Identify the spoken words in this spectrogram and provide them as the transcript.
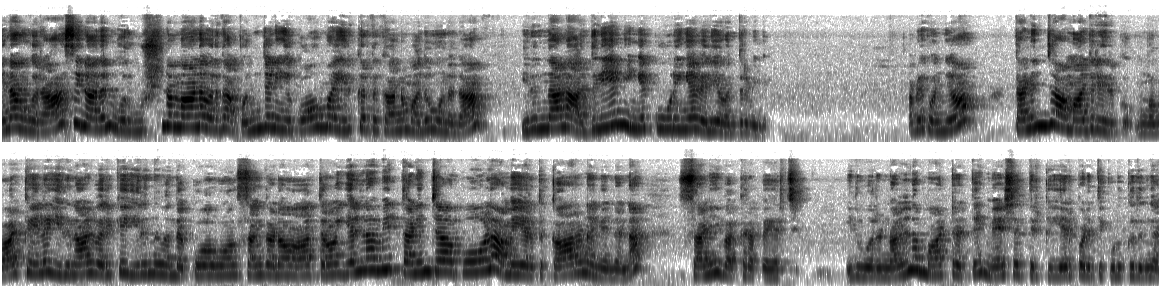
ஏன்னா உங்கள் ராசிநாதன் ஒரு உஷ்ணமானவர் தான். கொஞ்சம் நீங்கள் கோபமாக இருக்கிறதுக்கு காரணம் அதுவும் ஒன்று தான். இருந்தாலும் அதுலேயே நீங்கள் கூடிங்க வெளியே வந்துடுவீங்க அப்படியே கொஞ்சம் தனிஞ்சா மாதிரி இருக்கும். உங்கள் வாழ்க்கையில் இது நாள் வரைக்கும் இருந்து வந்த கோபம் சங்கடம் ஆத்திரம் எல்லாமே தனிஞ்சா போல் அமையறதுக்கு காரணம் என்னென்னா சனி வக்கர பெயர்ச்சி. இது ஒரு நல்ல மாற்றத்தை மேஷத்திற்கு ஏற்படுத்தி கொடுக்குதுங்க.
